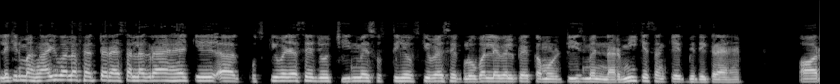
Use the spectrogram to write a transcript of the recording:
लेकिन महँगाई वाला फैक्टर ऐसा लग रहा है कि उसकी वजह से जो चीन में सुस्ती है, उसकी वजह से ग्लोबल लेवल पे कमोडिटीज में नरमी के संकेत भी दिख रहे हैं। और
